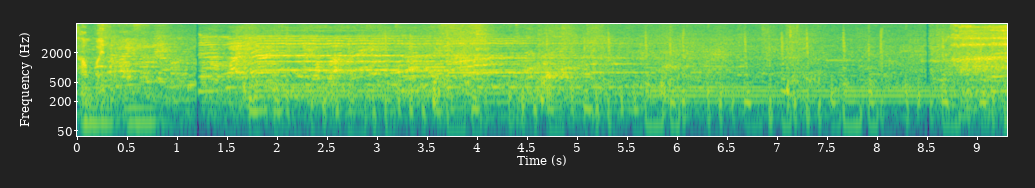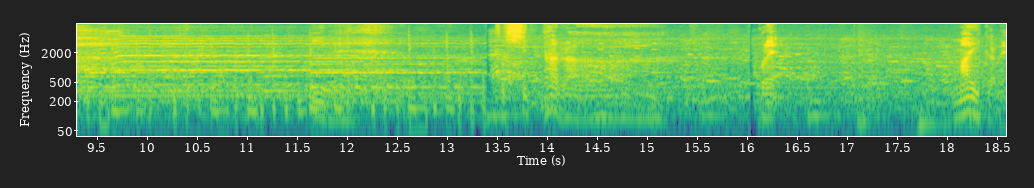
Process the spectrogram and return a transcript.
乾杯。といいね。そしたらこれマイカね。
